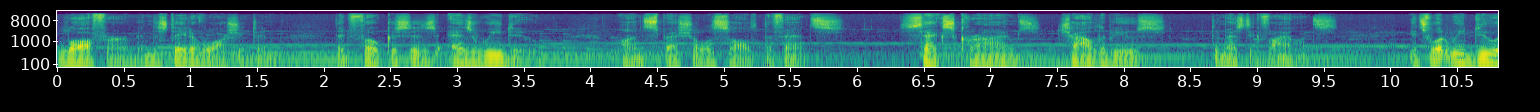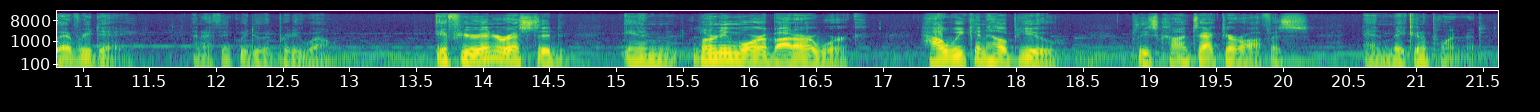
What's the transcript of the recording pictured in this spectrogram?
law firm in the state of Washington that focuses as we do on special assault defense, sex crimes, child abuse, domestic violence. It's what we do every day, and I think we do it pretty well. If you're interested in learning more about our work, how we can help you, please contact our office and make an appointment.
